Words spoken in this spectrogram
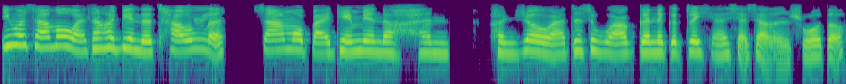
因为沙漠晚上会变得超冷，沙漠白天变得很很热啊。这是我要跟那个最小的小小人说的。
